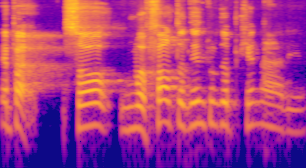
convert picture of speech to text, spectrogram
é pá, só uma falta dentro da pequena área.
